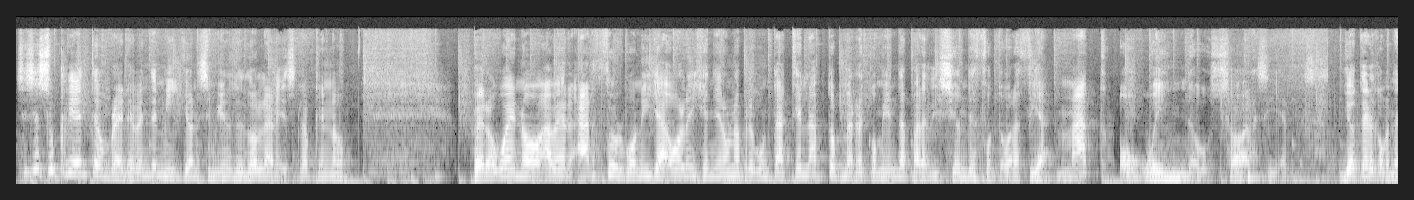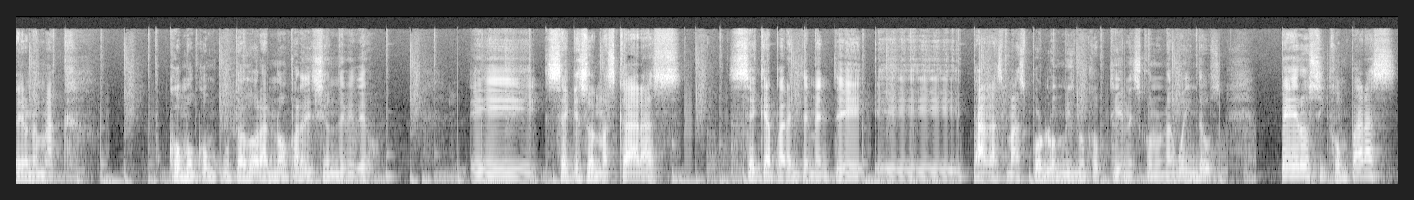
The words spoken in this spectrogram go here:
Si ese es su cliente, hombre, le vende millones y millones de dólares, claro que no. Pero bueno, a ver, Arthur Bonilla, hola ingeniero, una pregunta. ¿Qué laptop me recomienda para edición de fotografía? ¿Mac o Windows? Ahora sí ya empezar. Yo te recomendaría una Mac como computadora, no para edición de video. Eh, sé que son más caras, sé que aparentemente eh, pagas más por lo mismo que obtienes con una Windows, pero si comparas,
